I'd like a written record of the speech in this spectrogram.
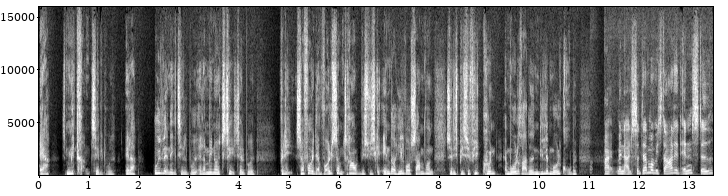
er migranttilbud, eller udlændingetilbud, eller minoritetstilbud. Fordi så får vi da voldsomt travlt, hvis vi skal ændre hele vores samfund, så det specifikt kun er målrettet en lille målgruppe. Nej, men altså, der må vi starte et andet sted,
